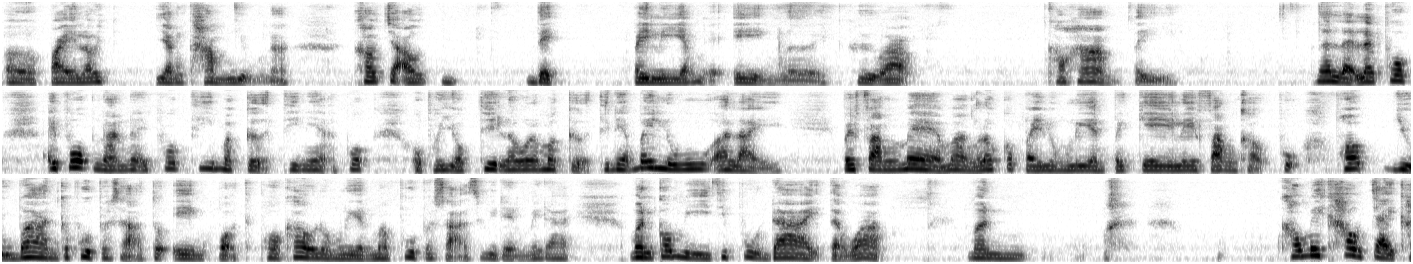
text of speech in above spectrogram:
เออไปแล้วยังทำอยู่นะเขาจะเอาเด็กไปเลี้ยงเองเลย คือว่าเขาห้ามตี นั่นแหละ และพวกไอ้พวกนั้นไอ้พวกที่มาเกิดที่เนี่ย พวกอพยพที่แล้วแล้วมาเกิดที่เนี่ยไม่รู้อะไร ไปฟังแม่มั่งแล้วก็ไปโรงเรียนไปเกเรฟังเขาเพราะอยู่บ้านก็พูดภาษาตัวเองพอพอเข้าโรงเรียนมาพูดภาษาสวีเดนไม่ได้ มันก็มีที่พูดได้ แต่ว่ามันเขาไม่เข้าใจข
